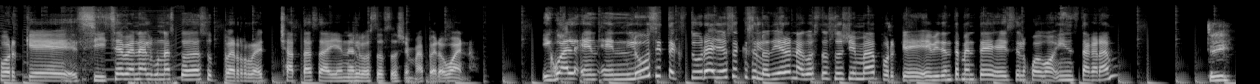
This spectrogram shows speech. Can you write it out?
porque sí se ven algunas cosas súper chatas ahí en el Ghost of Tsushima, pero bueno. Igual, en, luz y textura, yo sé que se lo dieron a Ghost of Tsushima porque evidentemente es el juego Instagram. Sí,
